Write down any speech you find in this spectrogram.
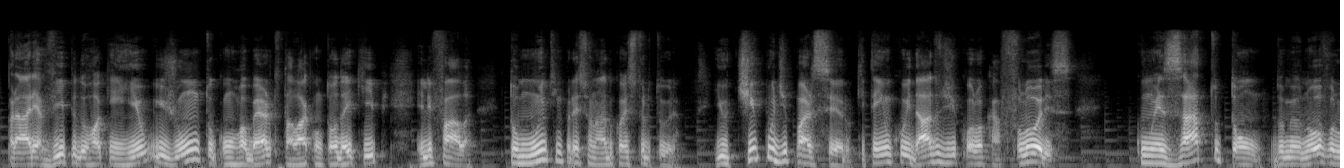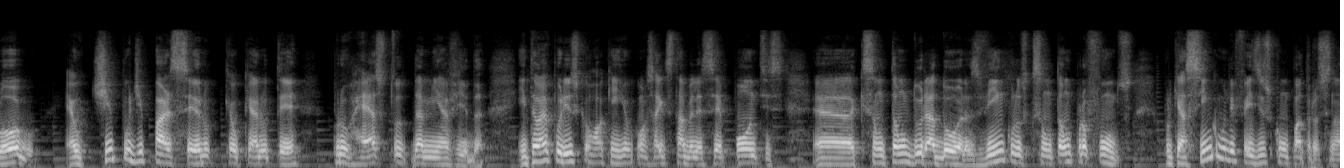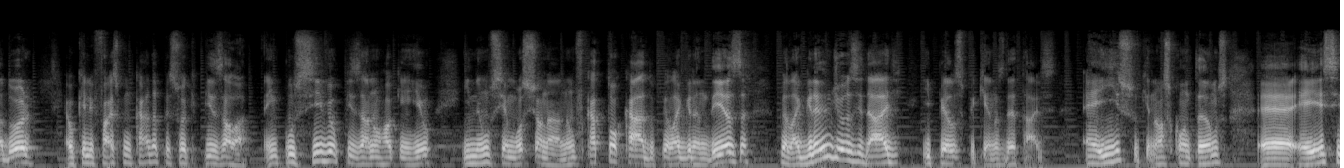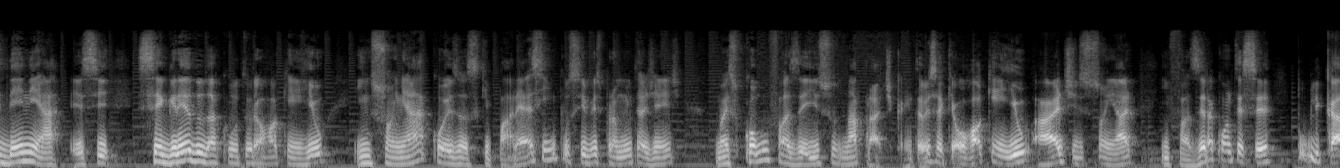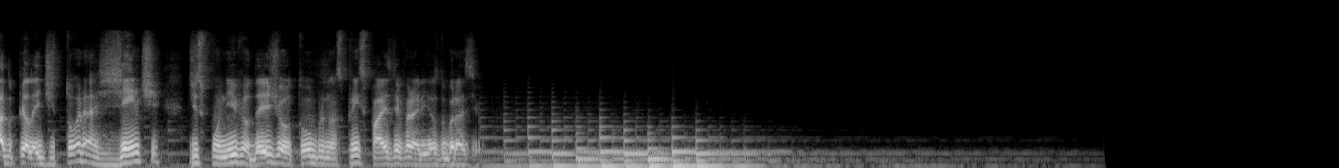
para a área VIP do Rock in Rio e junto com o Roberto, tá lá com toda a equipe, ele fala, estou muito impressionado com a estrutura. E o tipo de parceiro que tem o cuidado de colocar flores com o exato tom do meu novo logo é o tipo de parceiro que eu quero ter para o resto da minha vida. Então é por isso que o Rock in Rio consegue estabelecer pontes é, que são tão duradouras, vínculos que são tão profundos, porque assim como ele fez isso com o patrocinador, é o que ele faz com cada pessoa que pisa lá. É impossível pisar no Rock in Rio e não se emocionar, não ficar tocado pela grandeza, pela grandiosidade e pelos pequenos detalhes. É isso que nós contamos, é, é esse DNA, esse segredo da cultura Rock in Rio em sonhar coisas que parecem impossíveis para muita gente, mas como fazer isso na prática. Então esse aqui é o Rock in Rio, a arte de sonhar e fazer acontecer, publicado pela editora Gente, disponível desde outubro nas principais livrarias do Brasil.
